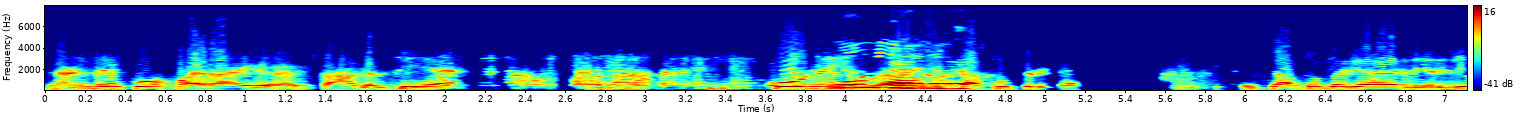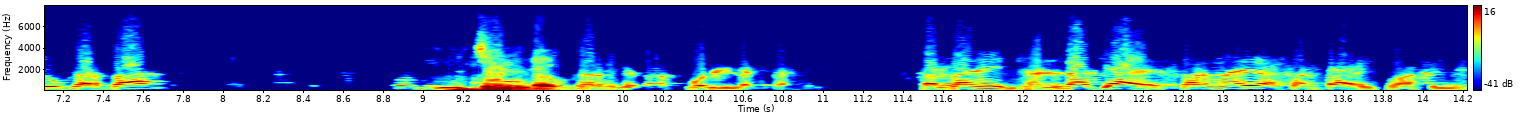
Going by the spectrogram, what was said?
झंडे को फहराएगा कहाँ गलती है? को नहीं होगा। इसका सूत्र क्या इसका सूत्र क्या है निर्जीव करता झंडा। कर्म के साथ को नहीं लगता। है करता नहीं झंडा क्या है? कर्म है या करता है इस वाक्य में?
